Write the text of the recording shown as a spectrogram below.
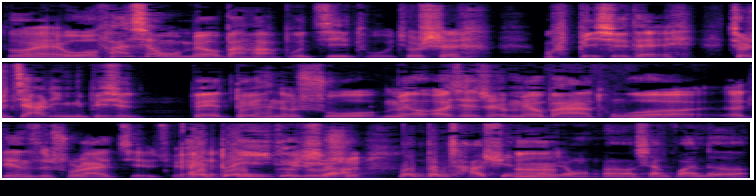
对我发现我没有办法不积读，就是 我必须得，就是家里你必须。堆堆很多书，没有，而且这是没有办法通过呃电子书来解决。哎，对，第一个就是文本查询那种呃相关的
